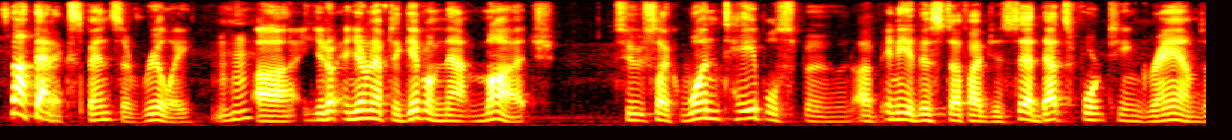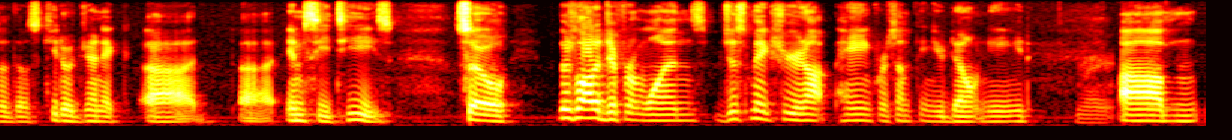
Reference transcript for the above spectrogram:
it's not that expensive, really. Mm-hmm. Uh, you don't and you don't have to give them that much to it's like one tablespoon of any of this stuff I've just said. That's 14 grams of those ketogenic uh, uh, MCTs. So there's a lot of different ones. Just make sure you're not paying for something you don't need. Right. Um,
